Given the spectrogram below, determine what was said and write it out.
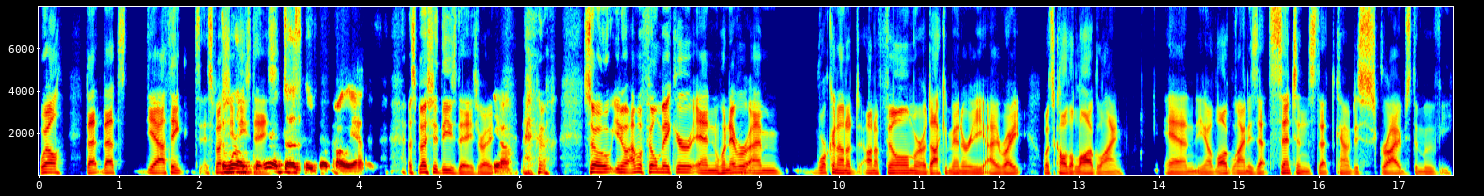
Well, that that's yeah, I think especially the world, these days, the world does need more Pollyanna. especially these days, right? Yeah. so you know, I'm a filmmaker, and whenever mm-hmm. I'm working on a on a film or a documentary, I write what's called a log line, and you know, log line is that sentence that kind of describes the movie.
